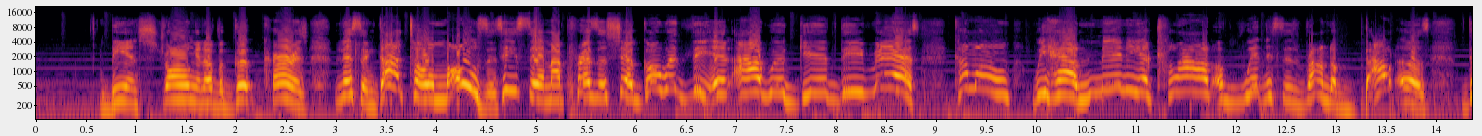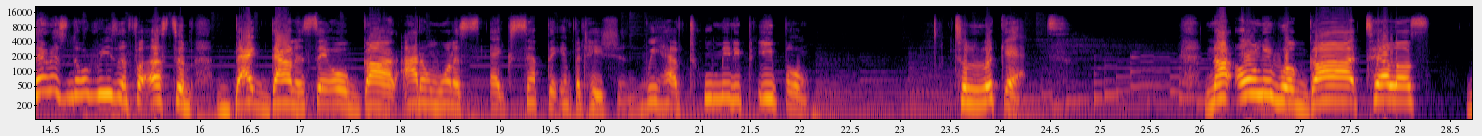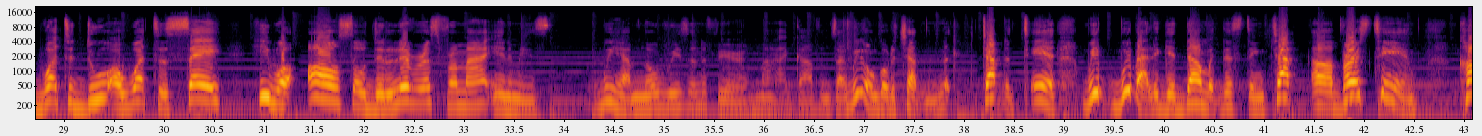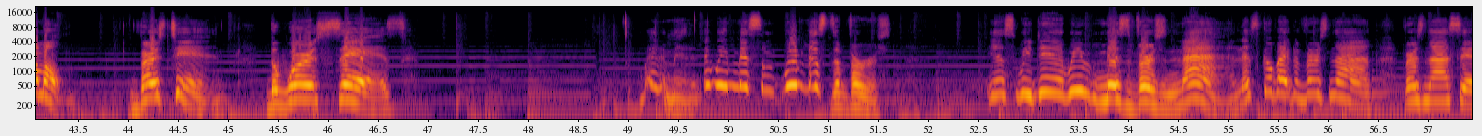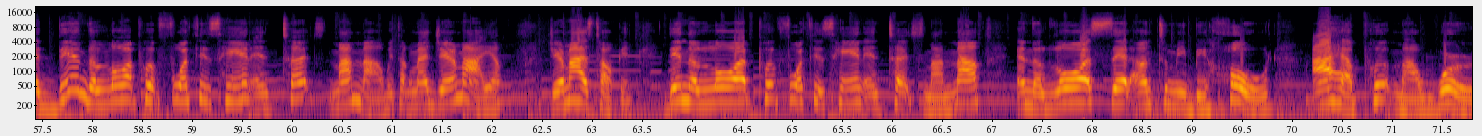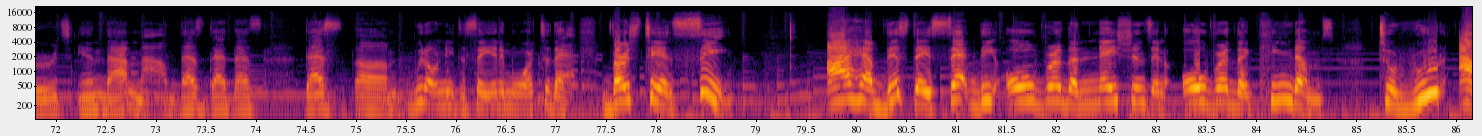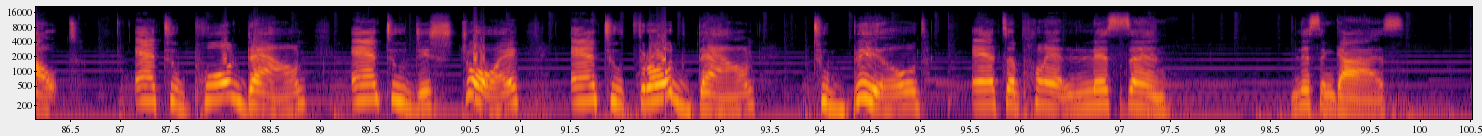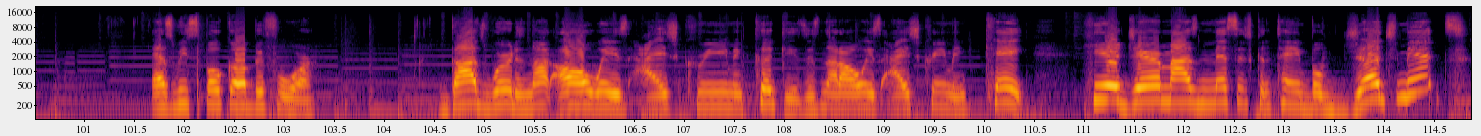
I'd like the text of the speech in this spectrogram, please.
being strong and of a good courage. Listen, God told Moses, He said, My presence shall go with thee, and I will give thee rest. Come on, we have many a cloud of witnesses round about us. There is no reason for us to back down and say, Oh God, I don't want to accept the invitation. We have too many people to look at. Not only will God tell us what to do or what to say, He will also deliver us from our enemies. We have no reason to fear. My God, from Zion. We're gonna go to chapter chapter 10. We we about to get done with this thing. Chap uh, verse 10. Come on. Verse 10. The word says. Wait a minute. Did we miss some? We missed the verse. Yes, we did. We missed verse 9. Let's go back to verse 9. Verse 9 said, Then the Lord put forth his hand and touched my mouth. We're talking about Jeremiah. Jeremiah is talking. Then the Lord put forth his hand and touched my mouth. And the Lord said unto me, Behold, I have put my words in thy mouth. That's that that's that's um, we don't need to say any more to that. Verse 10 See, I have this day set thee over the nations and over the kingdoms to root out and to pull down and to destroy and to throw down, to build and to plant. Listen, listen, guys. As we spoke of before, God's word is not always ice cream and cookies. It's not always ice cream and cake. Here, Jeremiah's message contained both judgment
